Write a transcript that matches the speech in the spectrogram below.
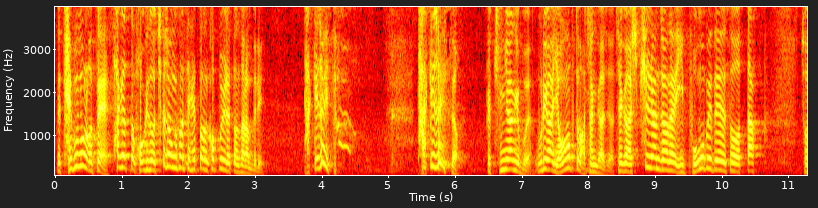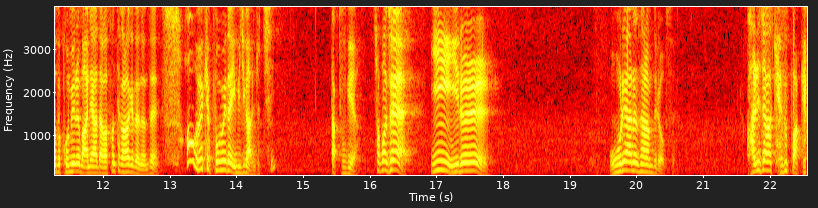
근데 대부분 어때? 사귀었던 거기서 최종 선택했던 커플 됐던 사람들이 다 깨져 있어. 다 깨져 있어. 그러니까 중요한 게 뭐야? 우리가 영업도 마찬가지야. 제가 17년 전에 이 보험업에 대해서 딱 저도 고민을 많이 하다가 선택을 하게 됐는데 아 왜 이렇게 보험에 대한 이미지가 안 좋지? 딱 두 개야. 첫 번째, 이 일을 오래 하는 사람들이 없어요. 관리자가 계속 바뀌어.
